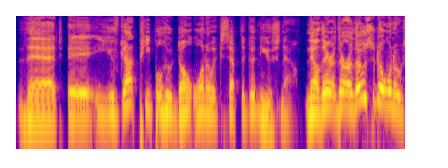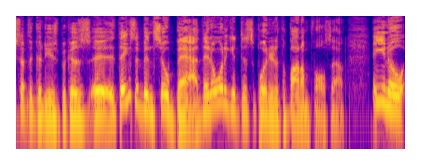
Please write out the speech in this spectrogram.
that uh, you've got people who don't want to accept the good news now. Now there there are those who don't want to accept the good news because uh, things have been so bad they don't want to get disappointed if the bottom falls out. And, you know,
